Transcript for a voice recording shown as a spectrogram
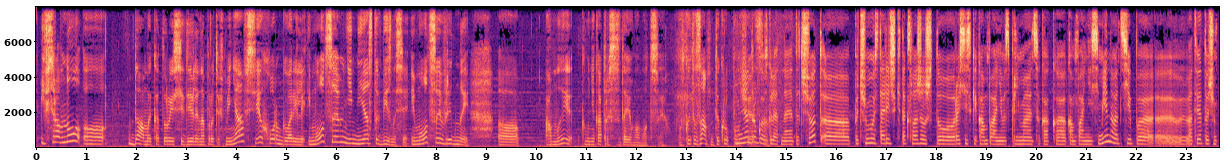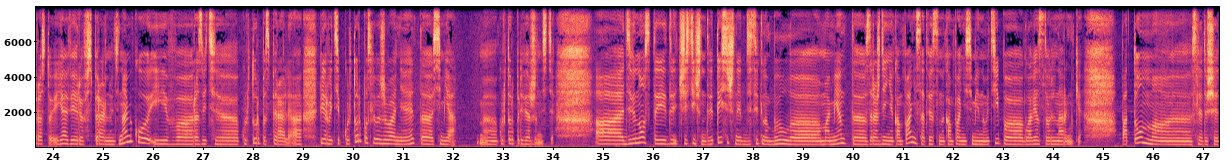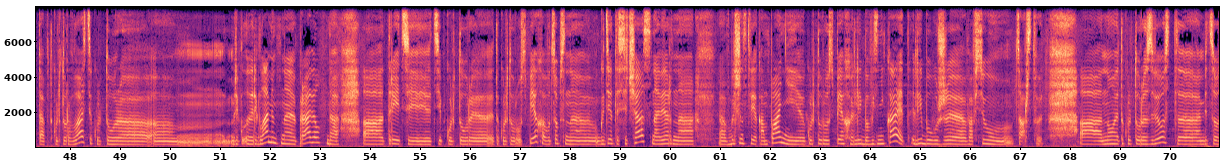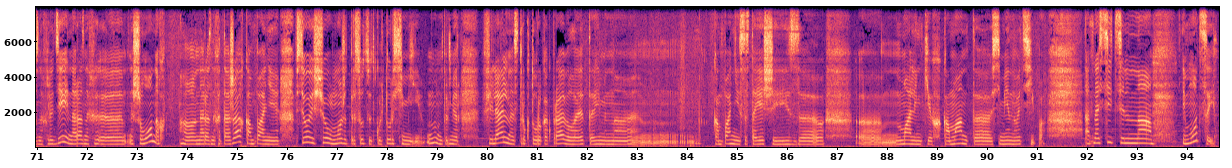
И все равно а, дамы, которые сидели напротив меня, все хором говорили, эмоциям не место в бизнесе, эмоции вредны. А, а мы, коммуникаторы, создаем эмоции. Вот какой-то замкнутый круг получается. У меня другой взгляд на этот счет. А, почему исторически так сложилось, что российские компании воспринимаются как а, компании семейного типа? Э, ответ очень простой. Я верю в спиральную динамику и в развитие культуры по спирали. А первый тип культуры после выживания – это семья. Э, культура приверженности. 90-е, а частично 2000-е, это действительно был э, момент э, зарождения компании, соответственно, компании семейного типа главенствовали на рынке. Потом э, следующий этап – это культура власти, культура э, регламентная, правил, да. А третий тип культуры – это культура успеха. Вот, собственно, где-то сейчас, наверное, в большинстве компаний культура успеха либо возникает, либо уже вовсю царствует. А, но это культура звезд, э, амбициозных людей на разных э, эшелонах, э, на разных этажах компании все еще может присутствовать культура семьи. Ну, например, филиальная структура, как правило, это именно компании, состоящие из маленьких команд семейного типа. Относительно эмоций,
